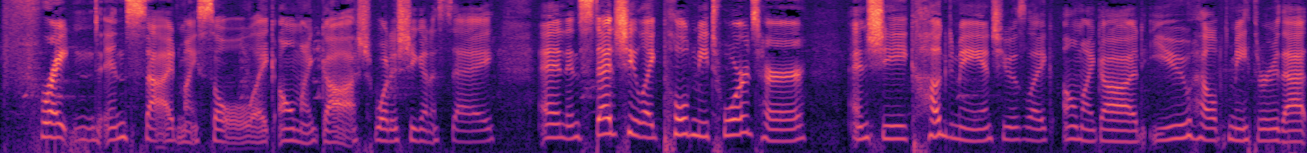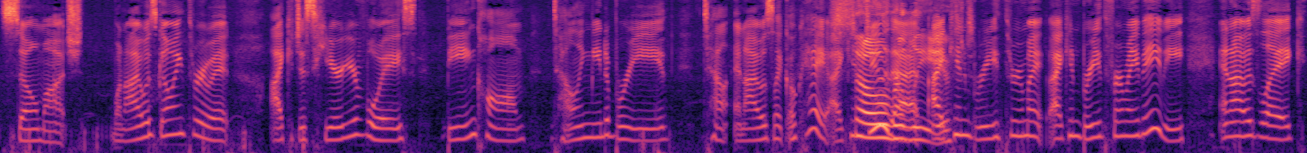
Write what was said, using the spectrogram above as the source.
frightened inside my soul like oh my gosh what is she gonna say and instead she like pulled me towards her and she hugged me and she was like oh my god you helped me through that so much. When i was going through it i could just hear your voice being calm telling me to breathe tell and i was like okay i can So do that. I can breathe through my i can breathe for my baby. And i was like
